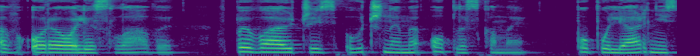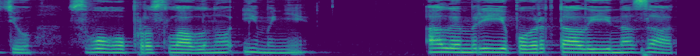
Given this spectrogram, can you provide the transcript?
в Ореолі слави, впиваючись гучними оплесками, популярністю свого прославленого імені. Але мрії повертали її назад,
